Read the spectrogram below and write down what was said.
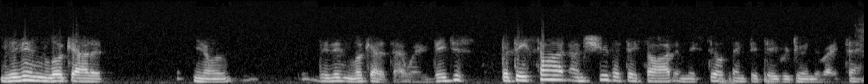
they didn't look at it, you know, they didn't look at it that way. They just, but they thought, I'm sure that they thought, and they still think that they were doing the right thing.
